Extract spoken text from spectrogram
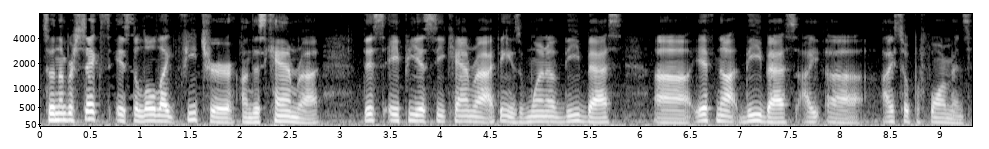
So number six is the low light feature on this camera. This APS-C camera I think is one of the best, uh, if not the best, uh, ISO performance.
